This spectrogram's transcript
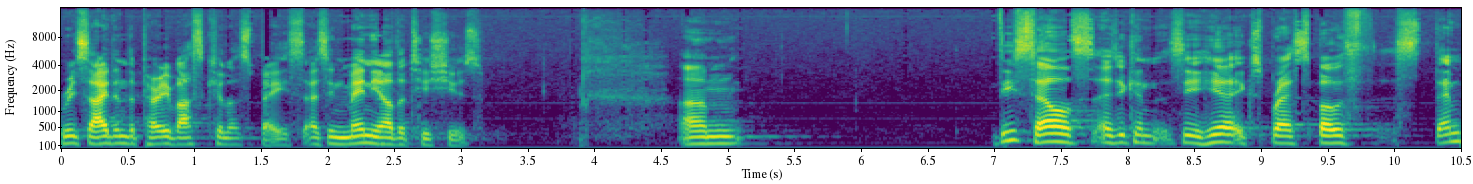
reside in the perivascular space, as in many other tissues. Um, these cells, as you can see here, express both stem,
